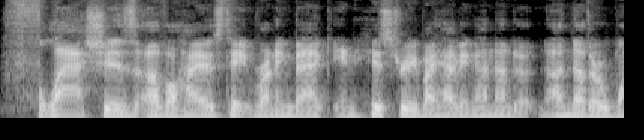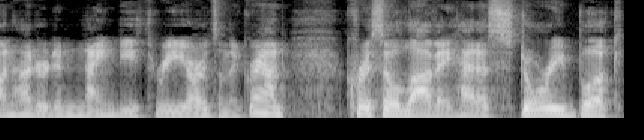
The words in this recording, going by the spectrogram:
flashes of Ohio State running back in history by having another, another 193 yards on the ground. Chris Olave had a storybook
